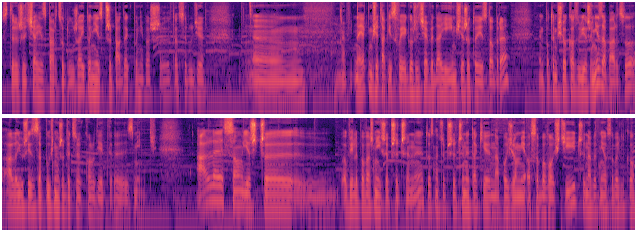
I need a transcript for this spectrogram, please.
styl życia jest bardzo duża i to nie jest przypadek, ponieważ tacy ludzie na jakimś etapie swojego życia wydaje im się, że to jest dobre, Potem się okazuje, że nie za bardzo, ale już jest za późno, żeby cokolwiek y, zmienić. Ale są jeszcze o wiele poważniejsze przyczyny, to znaczy przyczyny takie na poziomie osobowości, czy nawet nie osobowości, tylko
